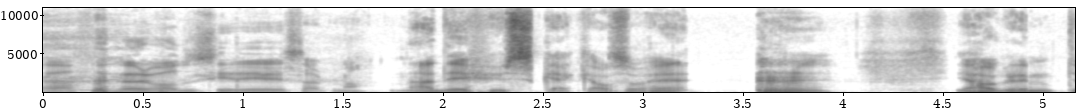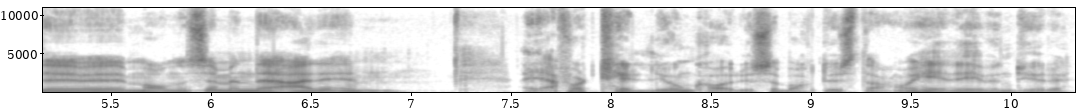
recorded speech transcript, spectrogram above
Ja, Få høre hva du sier i starten, da. Nei, det husker jeg ikke, altså. Jeg, jeg har glemt uh, manuset, men det er eh, Jeg forteller jo om Karius og Baktus da, og hele eventyret.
